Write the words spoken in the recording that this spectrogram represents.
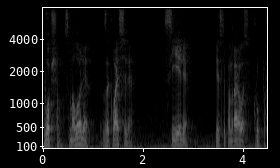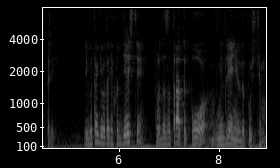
В общем, смололи, заквасили, съели, если понравилось, круг повторить. И в итоге вот этих вот действий, трудозатраты по внедрению, допустим,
